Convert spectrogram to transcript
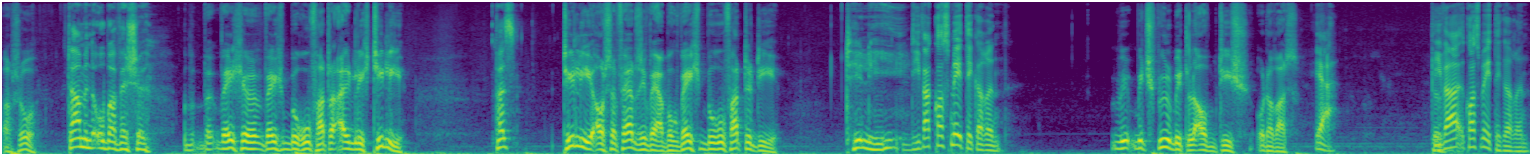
Ach so. Damenoberwäsche. Welche, welchen Beruf hatte eigentlich Tilly? Was? Tilly aus der Fernsehwerbung, welchen Beruf hatte die? Tilly. Die war Kosmetikerin. Mit, mit Spülmittel auf dem Tisch oder was? Ja. Die war Kosmetikerin.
